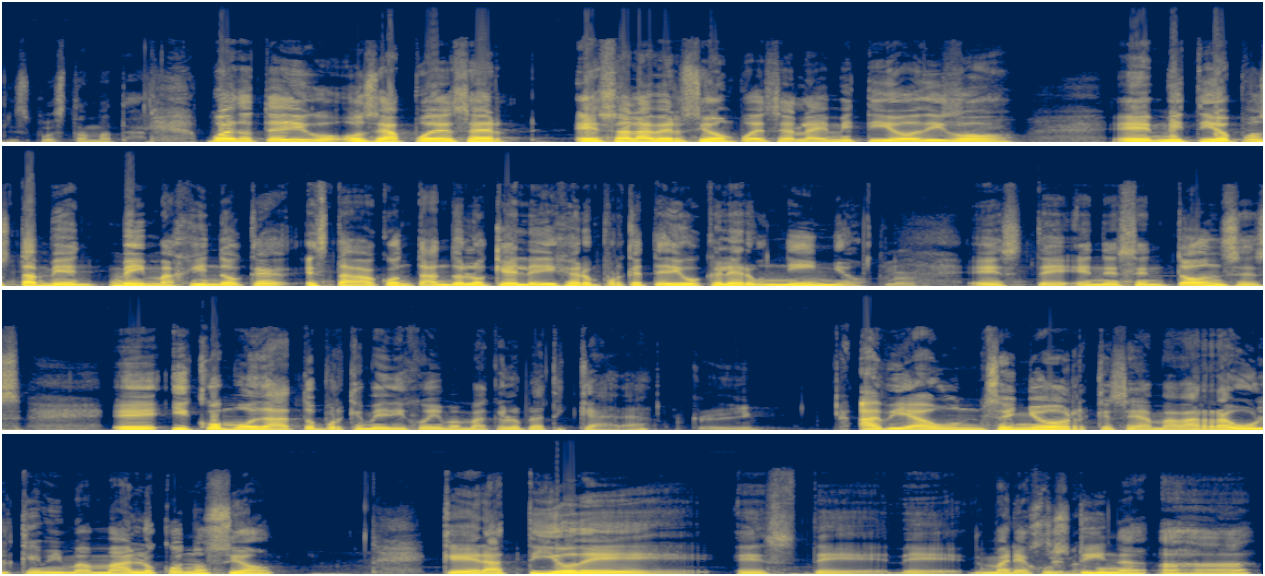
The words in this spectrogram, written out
dispuesta a matar. Bueno, te digo, o sea, puede ser esa la versión, puede ser la de mi tío, digo. Eh, mi tío, pues también me imagino que estaba contando lo que a él le dijeron, porque te digo que él era un niño. Claro. Este, en ese entonces. Eh, y como dato, porque me dijo mi mamá que lo platicara, Ok. había un señor que se llamaba Raúl, que mi mamá lo conoció, que era tío de, este, de María Justina. Justina, ajá,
